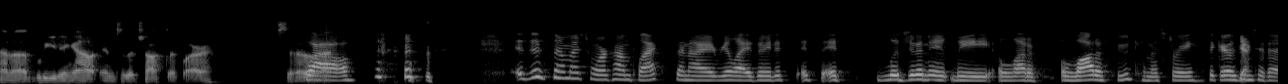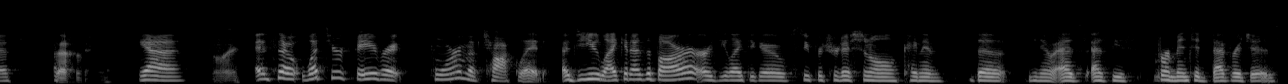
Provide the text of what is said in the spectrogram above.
kind of bleeding out into the chocolate bar. So Wow. Is this so much more complex than I realized? I mean, it's it's it's legitimately a lot of a lot of food chemistry that goes Yeah. into this. Definitely. yeah. definitely. And so, what's your favorite form of chocolate? Uh, do you like it as a bar, or do you like to go super traditional, kind of the you know as as these fermented beverages?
